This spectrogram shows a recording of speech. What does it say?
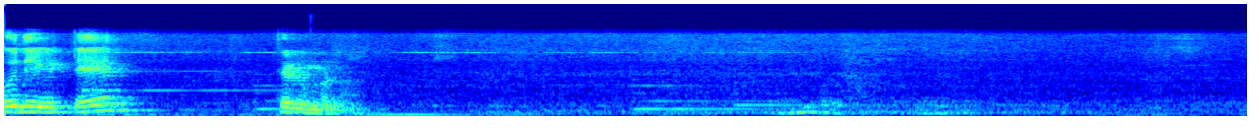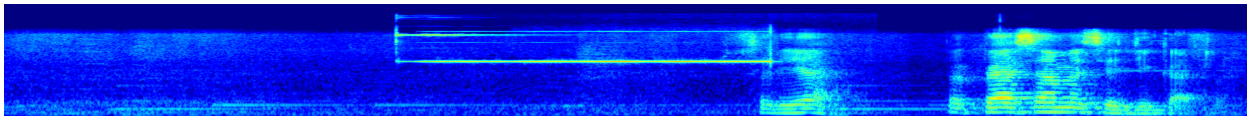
ஊதிக்கிட்டே திரும்பணும். சரியா? இப்போ பேசாமல் செஞ்சு காட்டுறேன்.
